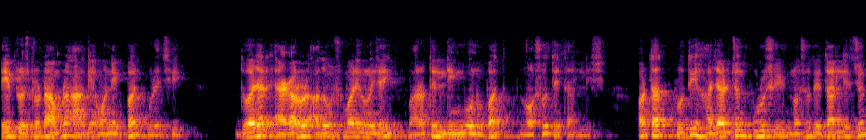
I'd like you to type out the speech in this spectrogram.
এই প্রশ্নটা আমরা আগে অনেকবার করেছি। দু হাজার এগারোর আদমশুমারি অনুযায়ী ভারতের লিঙ্গ অনুপাত নশো তেতাল্লিশ। অর্থাৎ প্রতি হাজার জন পুরুষে নশো তেতাল্লিশ জন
